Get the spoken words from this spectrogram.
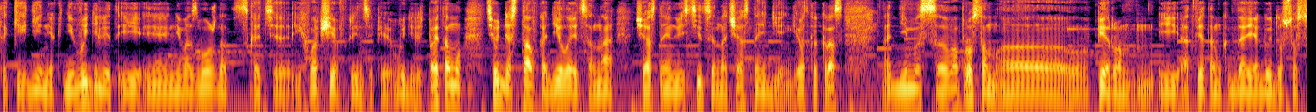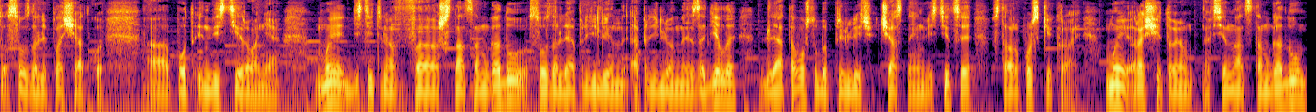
таких денег не выделит и э, невозможно, так сказать, их вообще в принципе выделить. Поэтому сегодня ставка делается на частные инвестиции, на частные деньги. Вот как раз одним из вопросов э, первым и ответом, когда я говорил, что создали площадку э, под инвестирование, мы действительно в 2016 году создали определенные, определенные заделы для того, чтобы привлечь частные инвестиции в Ставропольский край. Мы рассчитываем в 2017 году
